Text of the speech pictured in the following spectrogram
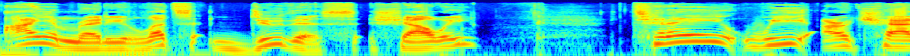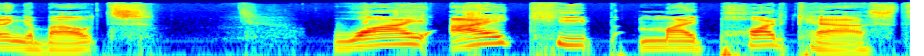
I am ready. Let's do this, shall we? Today, we are chatting about why I keep my podcast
